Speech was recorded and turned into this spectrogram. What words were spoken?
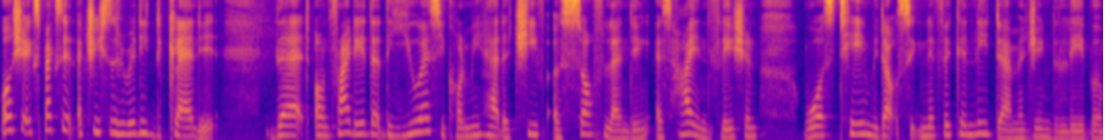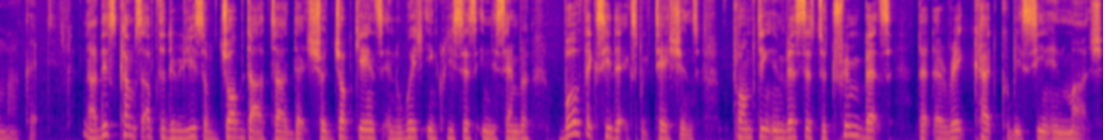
Well, she expects it, actually, she's already declared it, that on Friday that the US economy had achieved a soft landing as high inflation was tamed without significantly damaging the labor market. Now, this comes after the release of job data that showed job gains and wage increases in December both exceeded expectations, prompting investors to trim bets that a rate cut could be seen in March.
